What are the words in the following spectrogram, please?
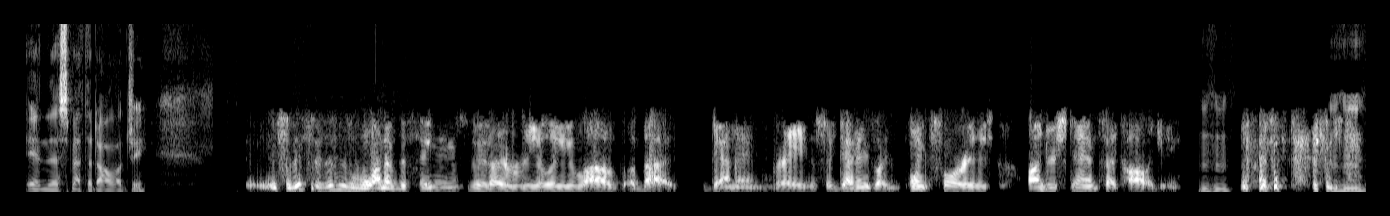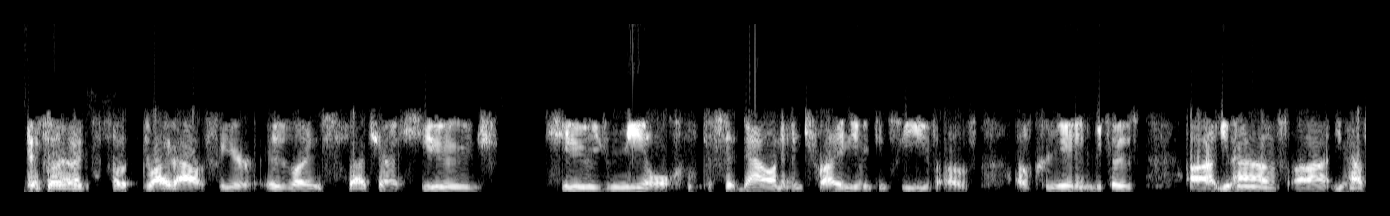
in this methodology? So this is this is one of the things that I really love about Deming, right? So Deming's like point four is understand psychology. Mm-hmm. mm-hmm. And so, like, so drive out fear is like such a huge huge meal to sit down and try and even conceive of of creating because uh, you have uh, you have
